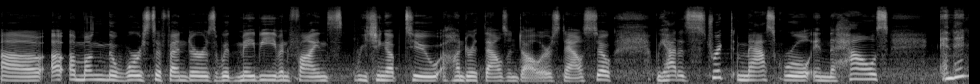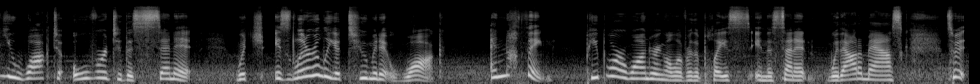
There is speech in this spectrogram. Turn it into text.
uh, among the worst offenders, with maybe even fines reaching up to $100,000 now. So we had a strict mask rule in the House, and then you walked over to the Senate, which is literally a two minute walk and nothing. People are wandering all over the place in the Senate without a mask. So it,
